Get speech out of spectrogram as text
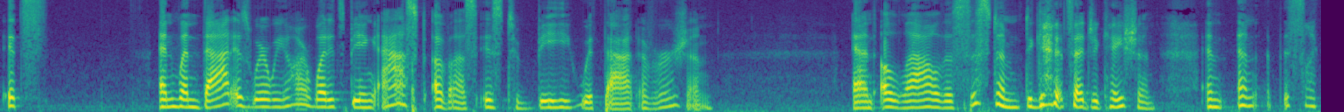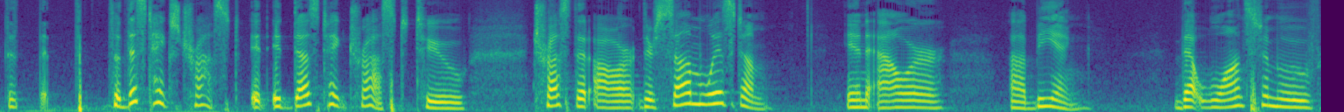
It's, and when that is where we are, what it's being asked of us is to be with that aversion and allow the system to get its education. And, and it's like the, the so this takes trust. It, it does take trust to trust that our there's some wisdom in our uh, being that wants to move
